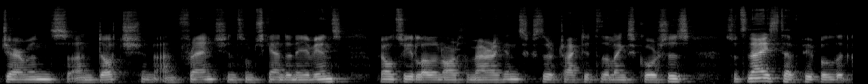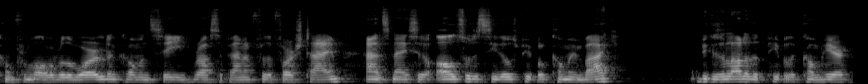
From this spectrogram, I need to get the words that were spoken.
Germans and Dutch and, and, French and some Scandinavians. We also get a lot of North Americans because they're attracted to the links courses. So, it's nice to have people that come from all over the world and come and see Rosapenna for the first time. And it's nice also to see those people coming back because a lot of the people that come here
